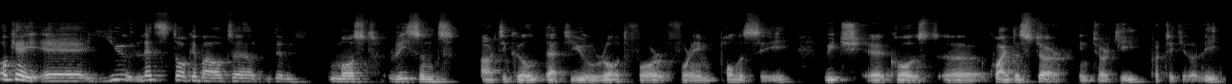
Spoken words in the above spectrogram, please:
Okay, uh, you let's talk about uh, the most recent article that you wrote for Foreign Policy, which uh, caused uh, quite a stir in Turkey, particularly.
